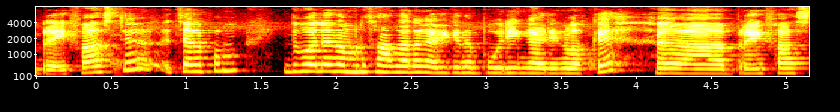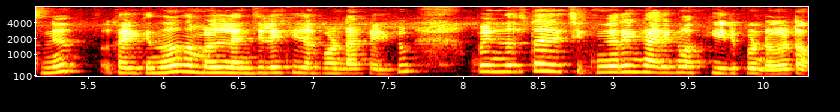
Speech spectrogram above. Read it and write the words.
ബ്രേക്ക്ഫാസ്റ്റ് ചിലപ്പം ഇതുപോലെ നമ്മൾ സാധാരണ കഴിക്കുന്ന പൂരിയും കാര്യങ്ങളൊക്കെ ബ്രേക്ക്ഫാസ്റ്റിന് കഴിക്കുന്നത് നമ്മൾ ലഞ്ചിലേക്ക് ചിലപ്പോൾ ഉണ്ടാക്കി കഴിക്കും അപ്പോൾ ഇന്നലത്തെ ചിക്കൻ കറിയും കാര്യങ്ങളൊക്കെ ഇരിപ്പുണ്ട് കേട്ടോ.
